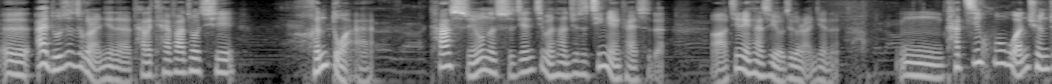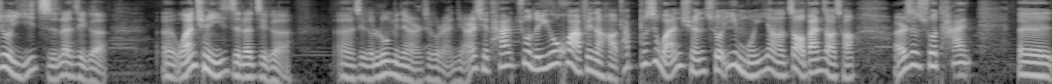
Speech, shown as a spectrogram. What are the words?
呃，爱图仕这个软件呢，它的开发周期很短，它使用的时间基本上就是今年开始的啊，今年开始有这个软件的，嗯，它几乎完全就移植了这个，呃，完全移植了这个。呃，这个 Luminar 这个软件，而且它做的优化非常好，它不是完全说一模一样的照搬照抄，而是说它，呃，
